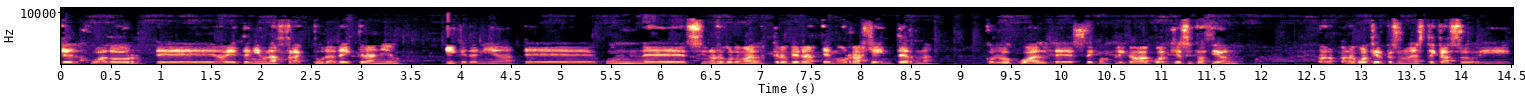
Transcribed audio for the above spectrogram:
el jugador eh, había tenido una fractura de cráneo y que tenía eh, un, eh, si no recuerdo mal, creo que era hemorragia interna, con lo cual eh, se complicaba cualquier situación para, para cualquier persona en este caso y,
